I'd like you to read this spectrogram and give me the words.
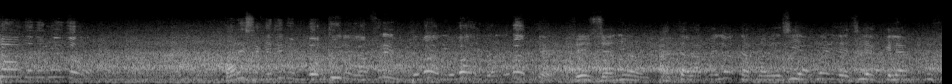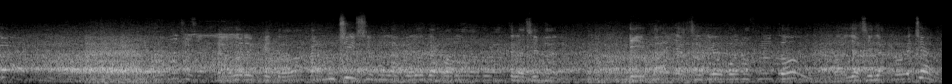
todo de nuevo. Parece que tiene un botín en la frente, Mario, Mario, remate. Sí, señor. Hasta la pelota parecía hablar y decía que la empujaron. Hay muchos entrenadores que trabajan muchísimo la pelota parada durante la semana. Y vaya si dio buenos frutos hoy. Vaya si la aprovecharon.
